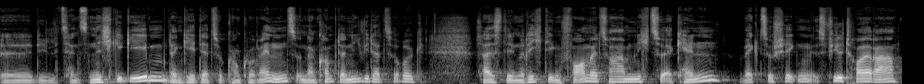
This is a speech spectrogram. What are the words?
äh, die Lizenz nicht gegeben, dann geht er zur Konkurrenz und dann kommt er nie wieder zurück. Das heißt, den richtigen vor mir zu haben, nicht zu erkennen, wegzuschicken, ist viel teurer,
